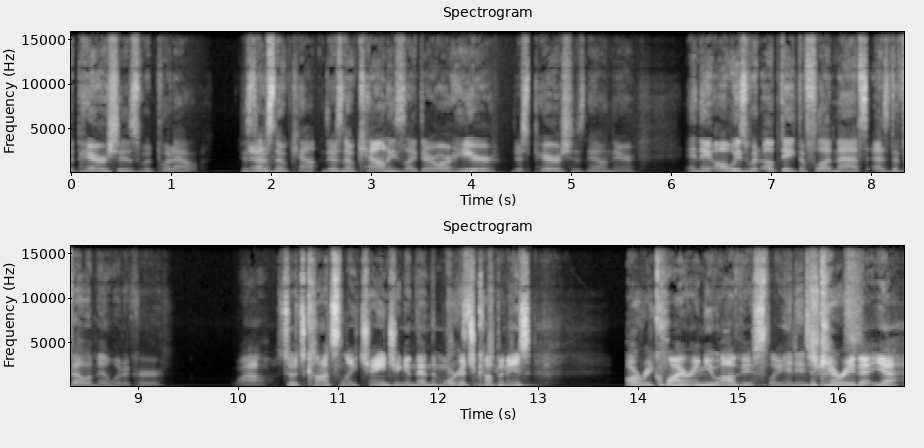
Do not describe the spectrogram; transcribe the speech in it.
the parishes would put out because Yeah. there's no count there's no counties like there are here. There's parishes down there, and they always would update the flood maps as development would occur. Wow. So it's constantly changing, and then the mortgage Constantly companies changing. are requiring you, obviously, to carry that. Yeah.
